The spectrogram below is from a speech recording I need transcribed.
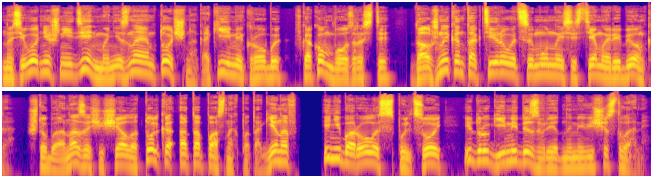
На сегодняшний день мы не знаем точно, какие микробы, в каком возрасте должны контактировать с иммунной системой ребенка, чтобы она защищала только от опасных патогенов и не боролась с пыльцой и другими безвредными веществами.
